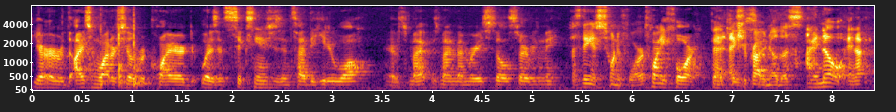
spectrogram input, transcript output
Your the ice and water shield required. What is it? 16 inches inside the heated wall. Is my is my memory still serving me? I think it's 24. 24. Thank I you. should probably know this. I know, and I,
